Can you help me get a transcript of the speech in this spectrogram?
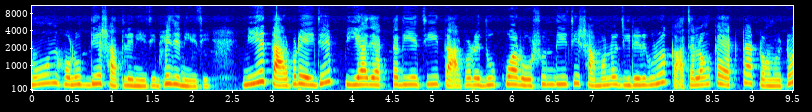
নুন, হলুদ দিয়ে সাঁতলে নিয়েছি, ভেজে নিয়েছি। নিয়ে তারপরে এই যে পেঁয়াজ একটা দিয়েছি, তারপরে দু কোয়া রসুন দিয়েছি, সামান্য জিরের গুঁড়ো, কাঁচা লঙ্কা একটা, টমেটো,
